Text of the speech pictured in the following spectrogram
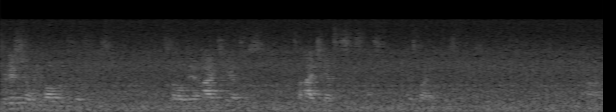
traditionally low resistance. So chances, it's high chance of success. That's why pick schools. Um,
